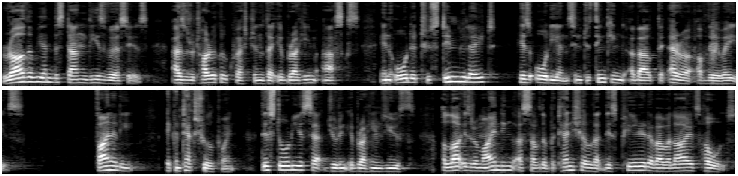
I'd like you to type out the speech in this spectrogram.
Rather, we understand these verses as rhetorical questions that Ibrahim asks in order to stimulate his audience into thinking about the error of their ways. Finally, a contextual point. This story is set during Ibrahim's youth, Allah is reminding us of the potential that this period of our lives holds,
